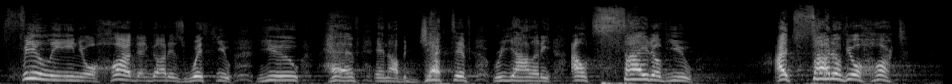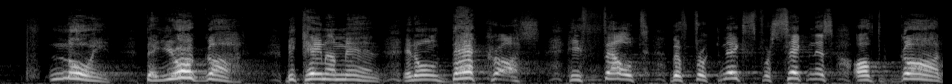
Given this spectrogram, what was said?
feeling in your heart that God is with you. You have an objective reality outside of you, outside of your heart, knowing that your God became a man, and on that cross, he felt the forsakenness of God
